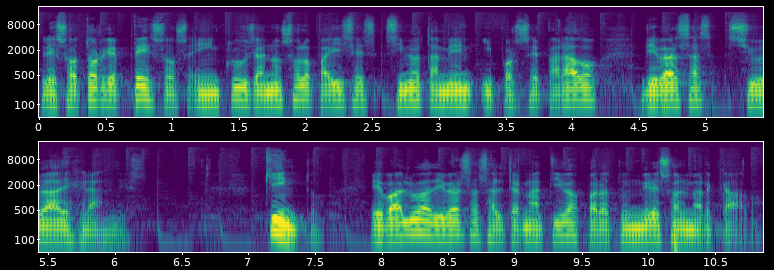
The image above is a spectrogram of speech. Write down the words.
les otorgue pesos e incluya no solo países, sino también y por separado diversas ciudades grandes. Quinto, evalúa diversas alternativas para tu ingreso al mercado.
